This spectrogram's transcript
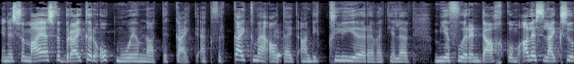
En is vir my as verbruiker ook mooi om na te kyk. Ek verkyk my altyd aan die kleure wat julle mee vorendag kom. Alles lyk so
